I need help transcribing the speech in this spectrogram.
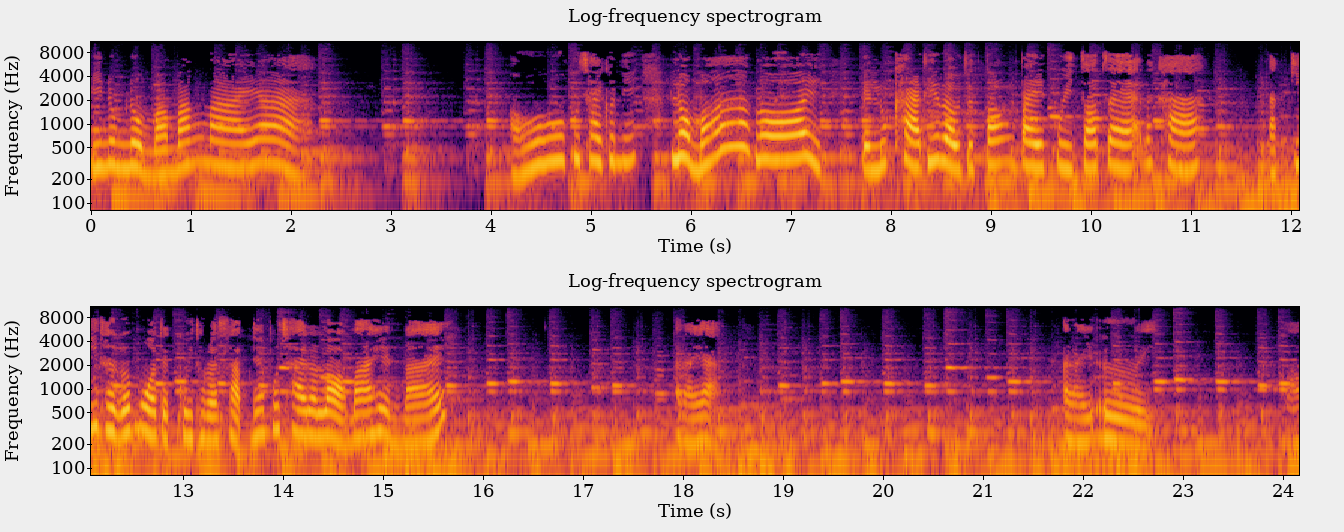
มีหนุ่มๆมาบ้างไหมอะ โอ้ผู้ชายคนนี้หล่อมากเลย เป็นลูกค้าที่เราจะต้องไปคุยจ้อแจ๊ะนะคะลักกี้เธอก็มัวแต่คุยโทรศัพท์เนี่ยผู้ชายหล่อๆมาเห็นไหม อะไรอะอะไรเอ่ย อ๋อ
